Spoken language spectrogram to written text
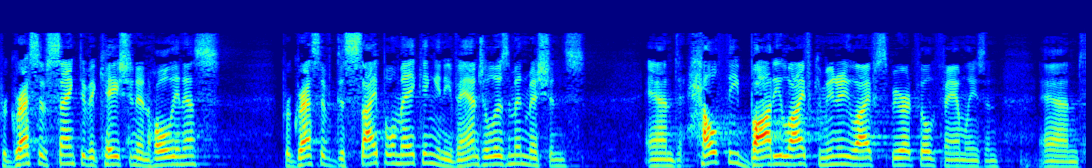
Progressive sanctification and holiness. Progressive disciple making and evangelism and missions. And healthy body life, community life, spirit filled families, and, and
